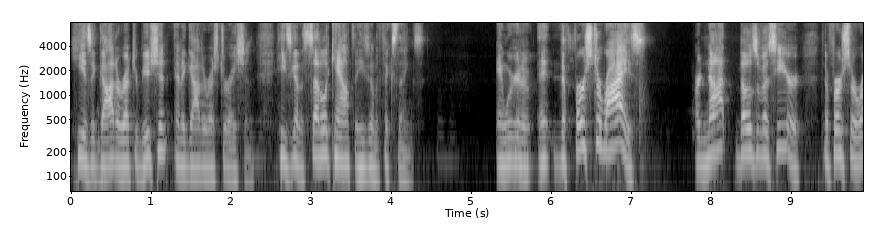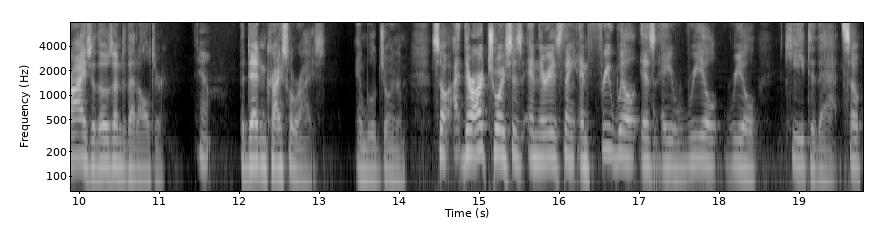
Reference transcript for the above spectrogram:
He is a God of retribution and a God of restoration. He's going to settle accounts and he's going to fix things. And we're going to the first to rise are not those of us here. The first to rise are those under that altar Yeah. the dead in Christ will rise and we'll join them. So I, there are choices and there is thing and free will is a real, real key to that. So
